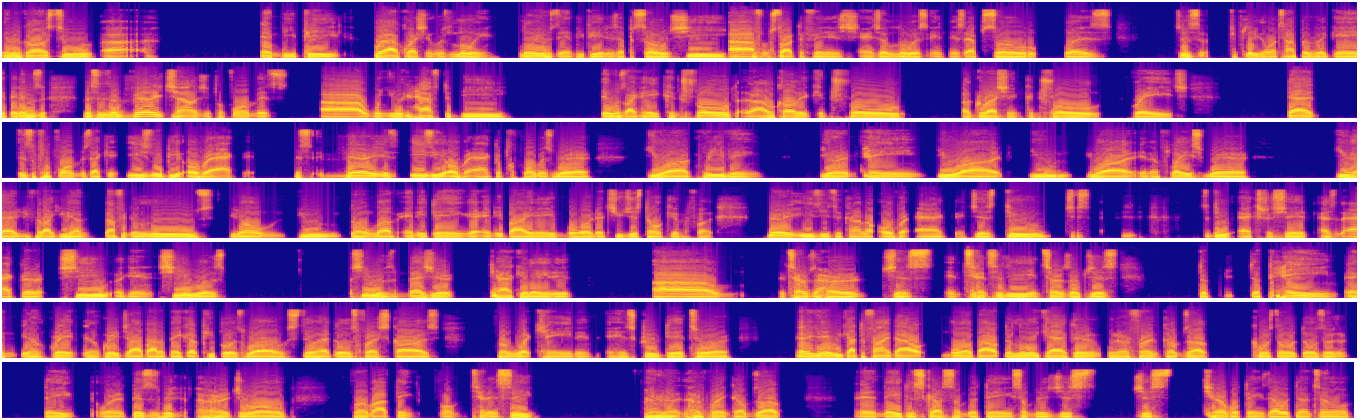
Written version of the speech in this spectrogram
in regards to uh, MVP, without question, was Louie. Louie was the MVP of this episode. She, uh, from start to finish, Angela Lewis in this episode was just completely on top of the game. And it was, this is a very challenging performance uh, when you have to be, it was like a controlled, I would call it controlled aggression, controlled rage. That is a performance that can easily be overacted it's very it's easy to overact a performance where you are grieving, you're in pain, you are you you are in a place where you have you feel like you have nothing to lose. You don't you don't love anything or anybody anymore. That you just don't give a fuck. Very easy to kind of overact and just do just to do extra shit as an actor. She again, she was she was measured, calculated, um, in terms of her just intensity, in terms of just the the pain, and you know, great you know, great job by the makeup people as well. Still had those fresh scars from what Kane and, and his crew did to her. And again, we got to find out more about the Louie character when her friend comes up. Of course, those those are they were in business with her Jerome from I think from Tennessee. Her her friend comes up and they discuss some of the things, some of the just just terrible things that were done to them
